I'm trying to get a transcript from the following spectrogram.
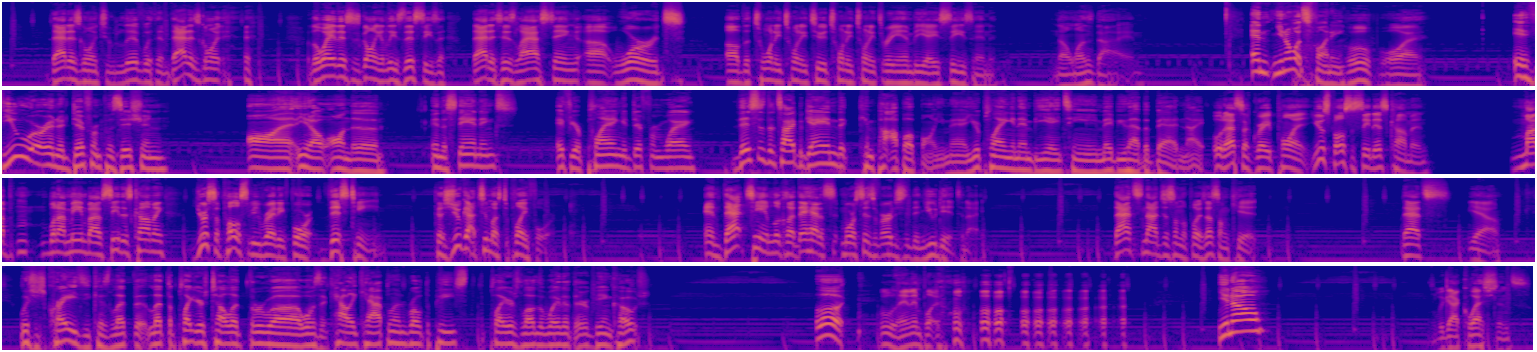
that is going to live with him. That is going, the way this is going, at least this season, that is his lasting uh, words of the 2022 2023 NBA season. No one's dying. And you know what's funny? Oh, boy. If you were in a different position on, you know, on the in the standings, if you're playing a different way, this is the type of game that can pop up on you, man. You're playing an NBA team, maybe you have a bad night. Oh, that's a great point. You're supposed to see this coming. My what I mean by see this coming, you're supposed to be ready for this team because you got too much to play for. And that team looked like they had a more sense of urgency than you did tonight. That's not just on the players, that's on Kidd. That's yeah. Which is crazy because let the let the players tell it through uh what was it, Callie Caplan wrote the piece. The players love the way that they're being coached. Look, Ooh, they didn't play. you know, we got questions.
